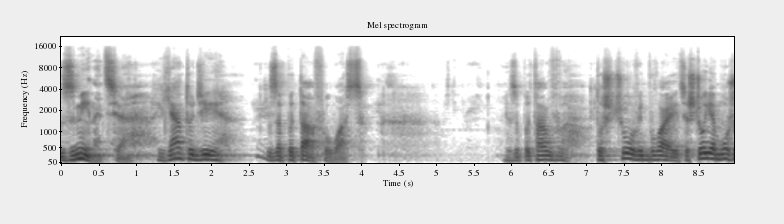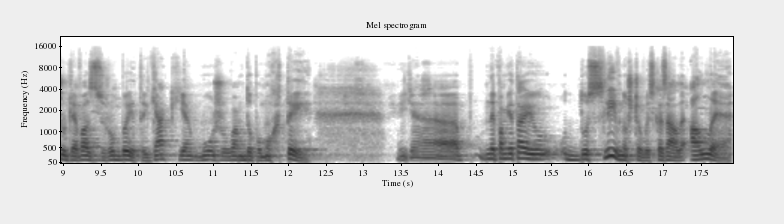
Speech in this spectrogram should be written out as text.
зміниться. Я тоді запитав у вас. Запитав, то що відбувається? Що я можу для вас зробити? Як я можу вам допомогти? Я не пам'ятаю дослівно, що ви сказали, але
